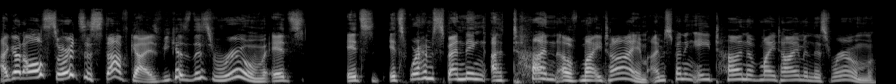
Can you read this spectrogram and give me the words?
I got all sorts of stuff, guys, because this room it's it's it's where I'm spending a ton of my time. I'm spending a ton of my time in this room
